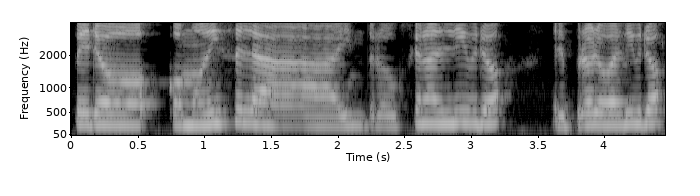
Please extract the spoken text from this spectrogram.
pero como dice la introducción al libro, el prólogo al libro,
